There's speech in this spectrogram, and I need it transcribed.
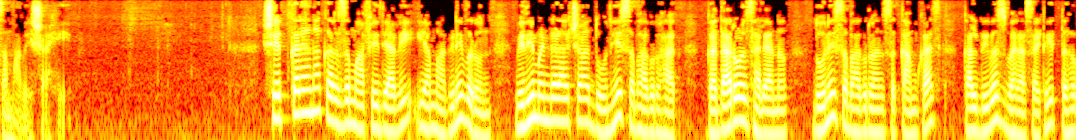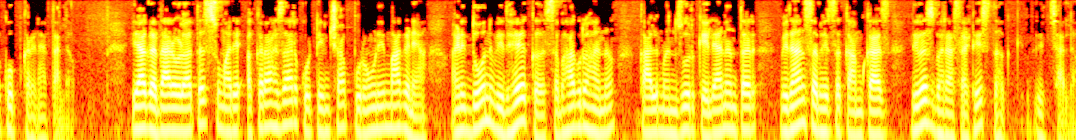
समावेश आहे. शेतकऱ्यांना कर्जमाफी द्यावी या मागणीवरून विधिमंडळाच्या दोन्ही सभागृहात गदारोळ झाल्यानं दोन्ही सभागृहांचं कामकाज काल दिवसभरासाठी तहकूब करण्यात आलं. या गदारोळातच सुमारे अकरा हजार कोटींच्या पुरवणी मागण्या आणि दोन विधेयकं सभागृहानं काल मंजूर केल्यानंतर विधानसभेचं कामकाज दिवसभरासाठी स्थगित झालं.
